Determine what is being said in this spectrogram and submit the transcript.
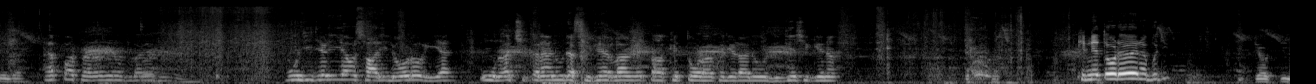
ਠੀਕ ਹੈ ਇਹ ਪਾਟਾ ਦਾ ਜਿਹੜਾ ਥੋੜਾ ਜਿਹਾ ਪੂੰਜੀ ਜਿਹੜੀ ਆ ਉਹ ਸਾਰੀ ਲੋਡ ਹੋ ਗਈ ਹੈ ਹੁਣ ਅੱਛੀ ਤਰ੍ਹਾਂ ਇਹਨੂੰ ਰੱਸੀ ਫੇਰ ਲਾਂਗੇ ਤਾਂ ਕਿ ਤੋੜਾ ਕੋ ਜਿਹੜਾ ਨੂੰ ਡਿੱਗੇ ਛਿੱਗੇ ਨਾ। ਕਿੰਨੇ ਤੋੜੇ ਹੋਏ ਨੇ ਅਬੂ ਜੀ? ਚੌਥੀ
